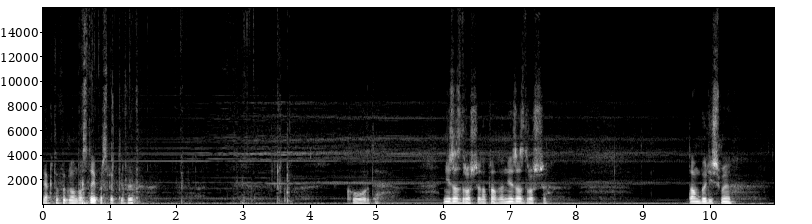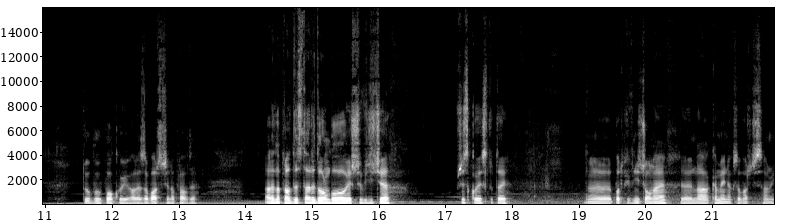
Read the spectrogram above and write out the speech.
jak to wygląda z tej perspektywy. Kurde. Nie zazdroszczę, naprawdę, nie zazdroszczę. Tam byliśmy, tu był pokój, ale zobaczcie, naprawdę. Ale naprawdę stary dom, bo jeszcze widzicie, wszystko jest tutaj e, podpiwniczone e, na kamieniach, zobaczcie sami.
